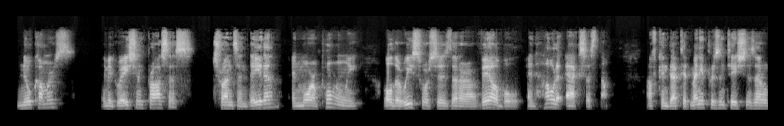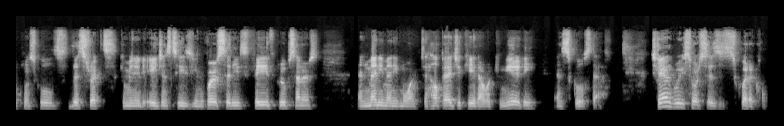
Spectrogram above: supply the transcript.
newcomers, immigration process, trends and data, and more importantly, all the resources that are available and how to access them. I've conducted many presentations at Oakland schools, districts, community agencies, universities, faith group centers, and many, many more to help educate our community and school staff. Sharing resources is critical,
